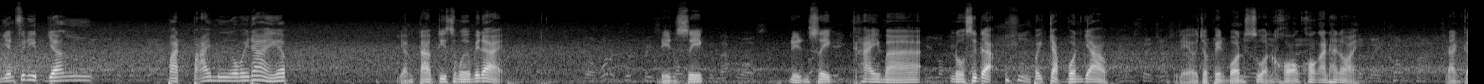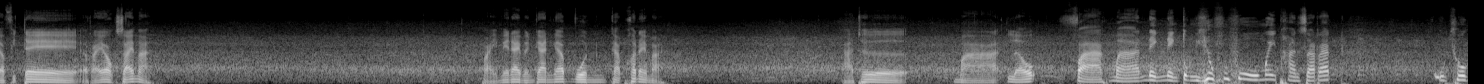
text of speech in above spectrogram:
เยนฟิลิปยังปัดปลายมือเอาไว้ได้ครับ ยังตามตีเสมอไม่ได้ Well, what a good piece of Didn't see. goalkeeping that was. ดินซิกให้มาโนซึดะไปจับบอลยาว แล้วจะเป็นบอลสวนของของอันฮานอยดันกาฟิเต้ไหลออกซ้ายมาไปไม่ได้เหมือนกันครับวนกลับเข้าในมา อาเธอร์มาแล้วฝากมาเน่งๆตรงนี้โอ้โหไม่ผ่านสารัตอู้โชค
